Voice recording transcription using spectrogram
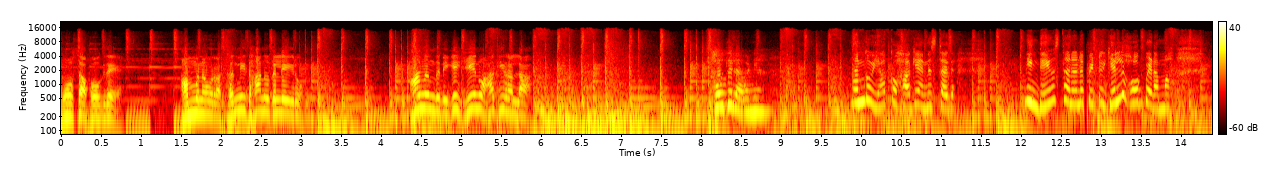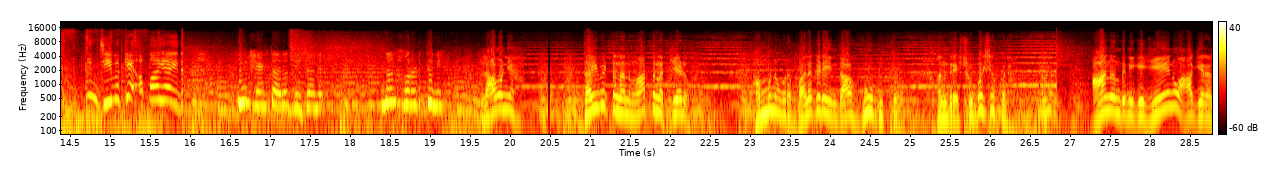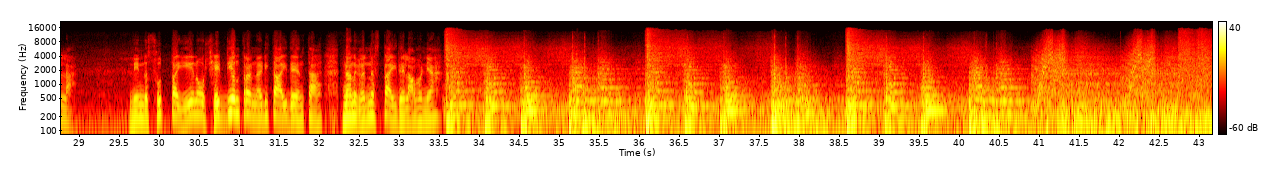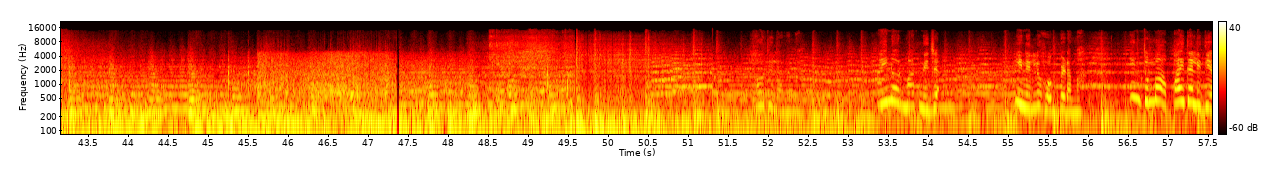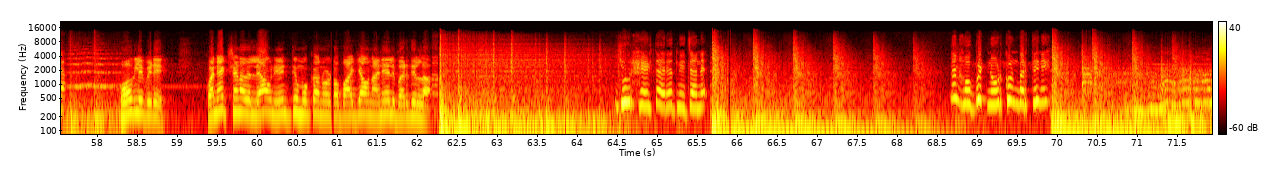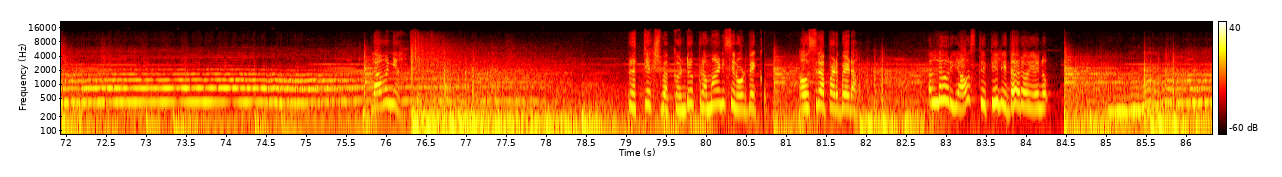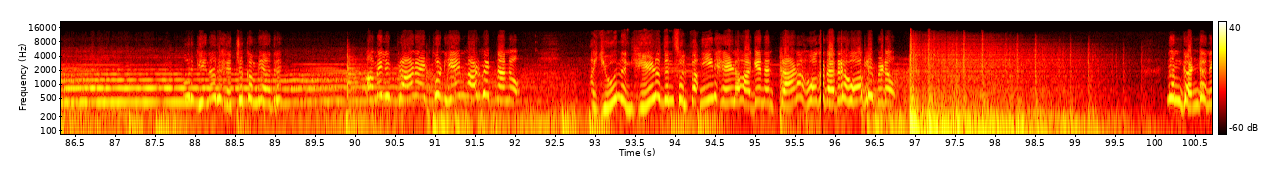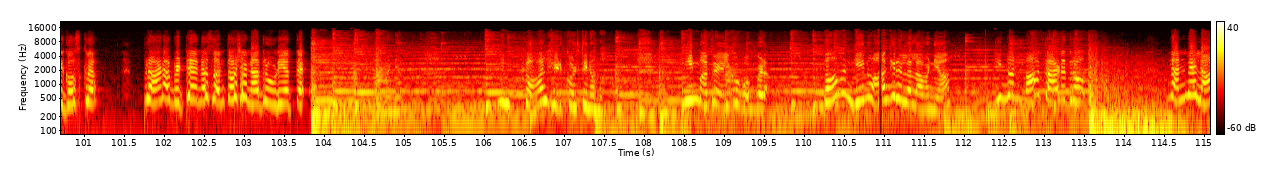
ಮೋಸ ಹೋಗದೆ ಅಮ್ಮನವರ ಸನ್ನಿಧಾನದಲ್ಲೇ ಇರು. ಆನಂದನಿಗೆ ಏನು ಆಗಿರಲ್ಲ. ಹೌದು ಲಾವಣ್ಯ. ನನಗೂ ಯಾಕೋ ಹಾಗೆ ಅನ್ನಿಸ್ತಾ ಇದೆ. ನಿನ್ ದೇವಸ್ಥಾನನ ಬಿಟ್ಟು ಎಲ್ಲೂ ಹೋಗ್ಬೇಡಮ್ಮ. ನಿನ್ ಜೀವಕ್ಕೆ ಅಪಾಯ ಇದೆ. ಇವ್ರು ಹೇಳ್ತಾ ಇರೋದು ನಿಜಾನೇ. ನಾನು ಹೊರಡ್ತೀನಿ. ಲಾವಣ್ಯ ದಯವಿಟ್ಟು ನನ್ನ ಮಾತನ್ನ ಕೇಳು. ಅಮ್ಮನವರ ಬಲಗಡೆಯಿಂದ ಹೂ ಬಿತ್ತು. ಅಂದ್ರೆ ಶುಭ ಶಕುನ ಆನಂದನಿಗೆ ಏನೂ ಆಗಿರಲ್ಲ. ನಿನ್ನ ಸುತ್ತ ಏನೋ ಷಡ್ಯಂತ್ರ ನಡೀತಾ ಇದೆ ಅಂತ ನನಗನ್ನಿಸ್ತಾ ಇದೆ ಲಾವಣ್ಯ. ಹೌದು ಲಾವಣ್ಯ ಐನೋರ್ ಮಾತು ನಿಜ. ನೀನೆಲ್ಲೂ ಹೋಗ್ಬೇಡಮ್ಮ. ನೀನ್ ತುಂಬಾ ಅಪಾಯದಲ್ಲಿದ್ಯಾ? ಹೋಗ್ಲಿ ಬಿಡಿ. ಕೊನೆ ಕ್ಷಣದಲ್ಲಿ ಅವನ ಹೆಂಡತಿ ಮುಖ ನೋಡೋ ಭಾಗ್ಯ ಅವನ ಹಣೆಯಲ್ಲಿ ಬರ್ದಿಲ್ಲ. ಇವ್ರು ಹೇಳ್ತಾ ಇರೋದು ನಿಜಾನೇ? ನಾನು ಹೋಗ್ಬಿಟ್ಟು ನೋಡ್ಕೊಂಡು ಬರ್ತೀನಿ. ಲಾವಣ್ಯ, ಪ್ರತ್ಯಕ್ಷವಾಗಿ ಕಂಡ್ರು ಪ್ರಮಾಣಿಸಿ ನೋಡ್ಬೇಕು. ಅವಸರ ಪಡಬೇಡ. ಅಲ್ಲವ್ರು ಯಾವ ಸ್ಥಿತಿಲಿ ಇದಾರೋ ಏನೋ. ಅವ್ರಿಗೇನಾದ್ರು ಹೆಚ್ಚು ಕಮ್ಮಿ ಆದ್ರೆ ಆಮೇಲೆ ಪ್ರಾಣ ಇಟ್ಕೊಂಡು ಏನ್ ಮಾಡ್ಬೇಕು ನಾನು? ಅಯ್ಯೋ, ನನ್ ಹೇಳೋದನ್ ಸ್ವಲ್ಪ ನೀನ್ ಹೇಳೋ ಹಾಗೆ ನನ್ ಪ್ರಾಣ ಹೋಗೋದಾದ್ರೆ ಹೋಗ್ಲಿ ಬಿಡು. ನನ್ ಗಂಡನಿಗೋಸ್ಕರ ಪ್ರಾಣ ಬಿಟ್ಟೆ ಅನ್ನೋ ಸಂತೋಷನಾದ್ರೂ ಉಳಿಯತ್ತೆ. ನಿನ್ ಕಾಲ್ ಹಿಡ್ಕೊಳ್ತೀನಮ್ಮ. ನೀನ್ ಮಾತ್ರ ಎಲ್ಗೂ ಹೋಗ್ಬೇಡ. ಭಾವನ್ಗೇನು ಆಗಿರಲ್ಲ, ಲಾವಣ್ಯ. ಇನ್ನೊಂದ್ ಮಾತಾಡಿದ್ರು ನನ್ ಮೇಲೆ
